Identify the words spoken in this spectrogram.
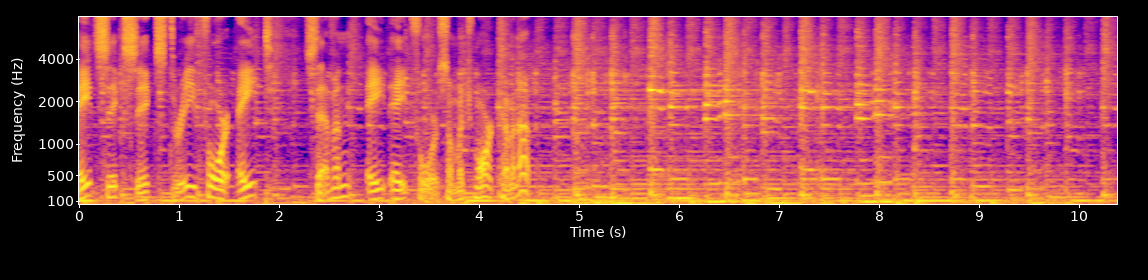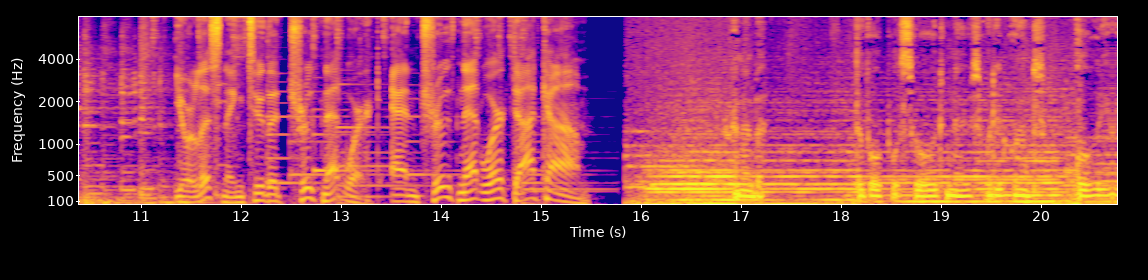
866 348 7884. So much more coming up. You're listening to the Truth Network and TruthNetwork.com. Remember, the Vorpal sword knows what it wants. All you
